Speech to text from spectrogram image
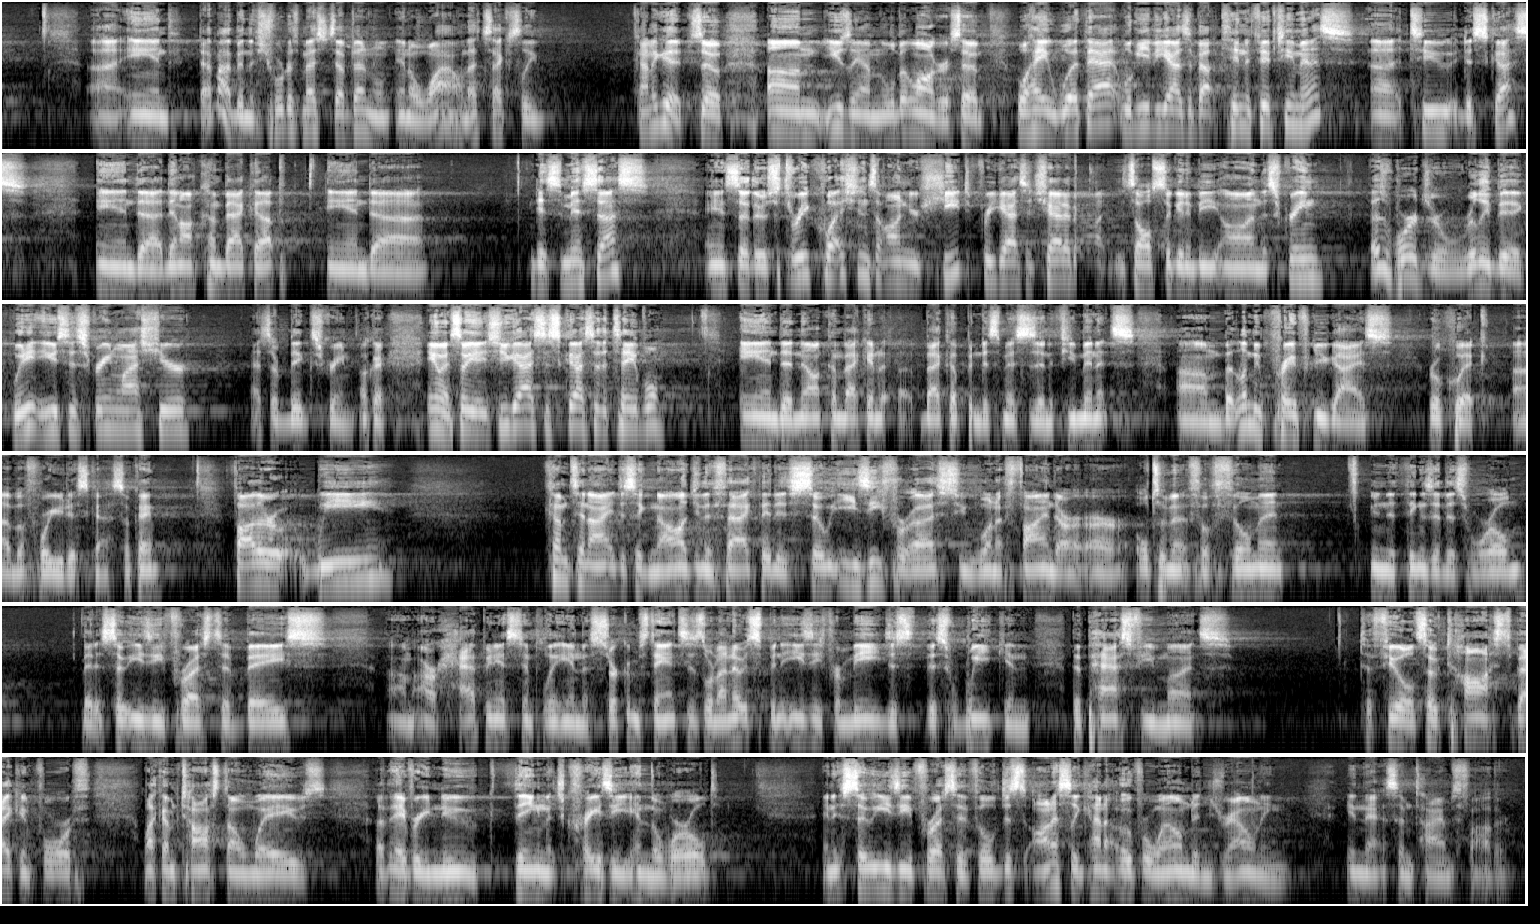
Uh, and that might have been the shortest message I've done in a while. That's actually kind of good. So um, usually I'm a little bit longer. So, well, hey, with that, we'll give you guys about 10 to 15 minutes uh, to discuss. And uh, then I'll come back up and uh, dismiss us. And so there's three questions on your sheet for you guys to chat about. It's also going to be on the screen. Those words are really big. We didn't use this screen last year. That's a big screen. Okay. Anyway, so, yeah, so you guys discuss at the table, and then I'll come back, in, back up and dismiss in a few minutes. Um, but let me pray for you guys real quick uh, before you discuss, okay? Father, we come tonight just acknowledging the fact that it's so easy for us to want to find our, our ultimate fulfillment in the things of this world, that it's so easy for us to base um, our happiness simply in the circumstances. Lord, I know it's been easy for me just this week and the past few months to feel so tossed back and forth, like I'm tossed on waves of every new thing that's crazy in the world. And it's so easy for us to feel just honestly kind of overwhelmed and drowning in that sometimes, Father.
